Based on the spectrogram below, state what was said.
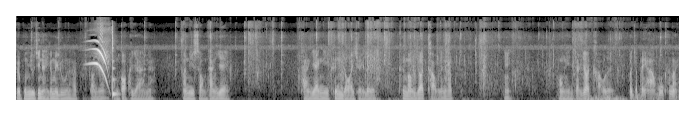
คือผมอยู่ที่ไหนก็ไม่รู้นะครับ ตอนนี้ผมเกาะพยานนะ มันมีสองทางแยก ทางแยกนี้ขึ้นดอยเฉยเลย ขึ้นมาบนยอดเขาเลยนะครับ นี่มองเห็นจากยอดเขาเลย ก็จะไปอ่าวมุกซะหน่อย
